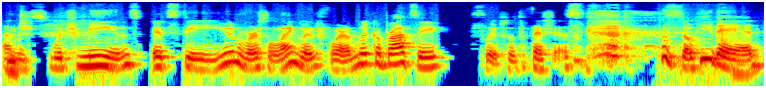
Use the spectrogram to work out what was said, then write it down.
And, Which- which means it's the universal language where Luca Brasi sleeps with the fishes. so he did.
